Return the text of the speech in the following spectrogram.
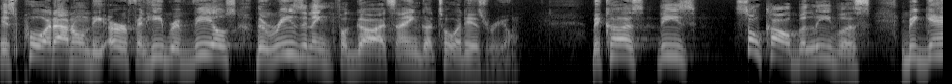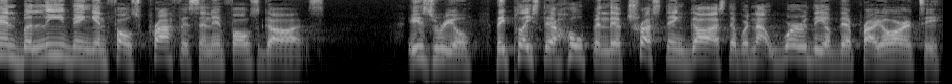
is poured out on the earth, and he reveals the reasoning for God's anger toward Israel. Because these so called believers began believing in false prophets and in false gods. Israel, they placed their hope and their trust in gods that were not worthy of their priority.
